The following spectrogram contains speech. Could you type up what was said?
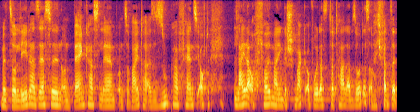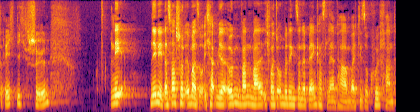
mit so Ledersesseln und Bankers Lamp und so weiter. Also super fancy Auftritt. Leider auch voll mein Geschmack, obwohl das total absurd ist, aber ich fand es halt richtig schön. Nee, Nee, nee, das war schon immer so. Ich habe mir irgendwann mal, ich wollte unbedingt so eine Bankers Lamp haben, weil ich die so cool fand.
